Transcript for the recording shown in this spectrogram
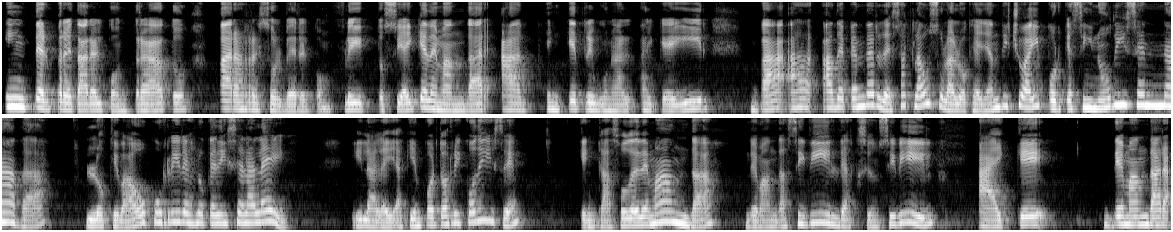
interpretar el contrato, para resolver el conflicto, si hay que demandar, a, en qué tribunal hay que ir, va a, depender de esa cláusula, lo que hayan dicho ahí, porque si no dicen nada, lo que va a ocurrir es lo que dice la ley. Y la ley aquí en Puerto Rico dice que en caso de demanda, demanda civil, de acción civil, hay que demandar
